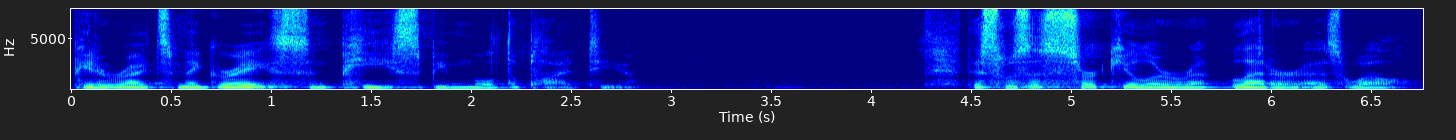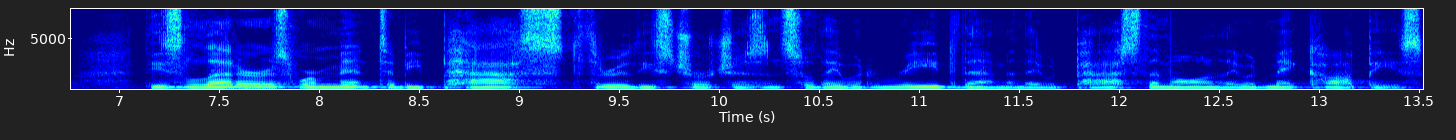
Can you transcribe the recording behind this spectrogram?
Peter writes, May grace and peace be multiplied to you. This was a circular letter as well. These letters were meant to be passed through these churches, and so they would read them and they would pass them on. They would make copies.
